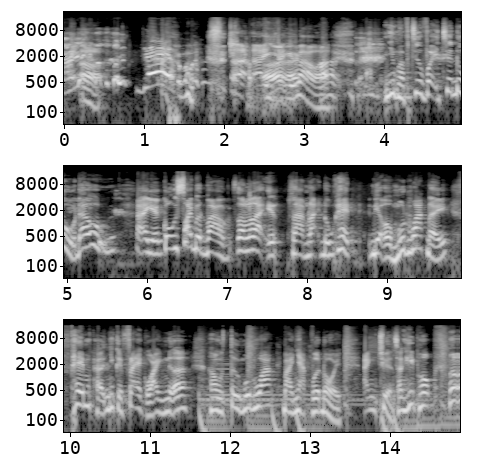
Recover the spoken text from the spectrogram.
Cháy Ờ, Yeah à, anh anh ấy bảo à nhưng mà chưa vậy chưa đủ đâu. Anh ấy cũng xoay một vào đó lại làm lại đúng hệt điệu moonwalk đấy. Thêm cả những cái flair của anh nữa. Không từ moonwalk bài nhạc vừa đổi anh chuyển sang hip hop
